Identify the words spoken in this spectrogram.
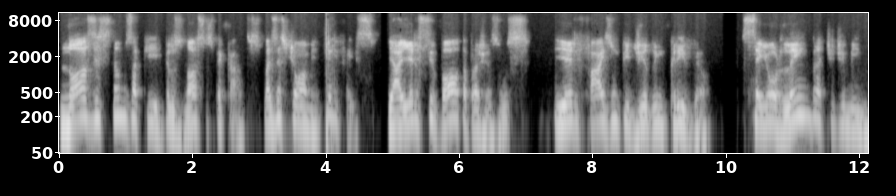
Nós estamos aqui pelos nossos pecados, mas este homem, o que ele fez? E aí ele se volta para Jesus e ele faz um pedido incrível: Senhor, lembra-te de mim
